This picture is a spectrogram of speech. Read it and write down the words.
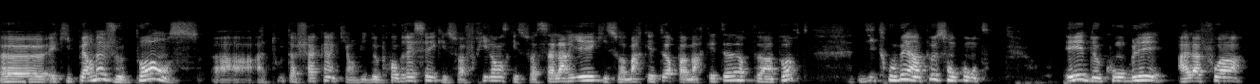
euh, et qui permet, je pense, à, tout à chacun qui a envie de progresser, qu'il soit freelance, qu'il soit salarié, qu'il soit marketeur, pas marketeur, peu importe, d'y trouver un peu son compte. Et de combler à la fois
